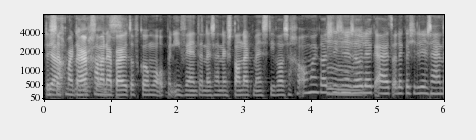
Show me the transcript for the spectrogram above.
Dus Ja, zeg maar, daar gaan we naar buiten of komen we op een event en er zijn er standaard mensen die wel zeggen, oh my god, jullie zien er zo Mm. leuk uit, oh leuk als jullie er zijn.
